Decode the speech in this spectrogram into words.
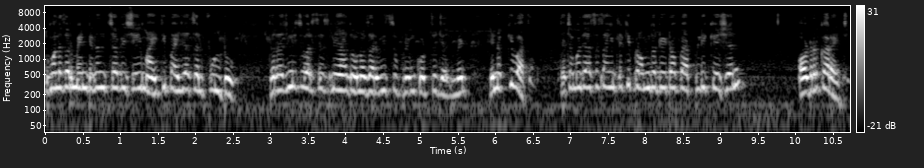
तुम्हाला जर मेंटेनन्सच्या विषयी माहिती पाहिजे असेल फुल टू तर रजनीस वर्सेस नेहा दोन हजार वीस सुप्रीम कोर्टचं जजमेंट हे नक्की वाचा. त्याच्यामध्ये असं सांगितलं की from the date of application order करायची.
